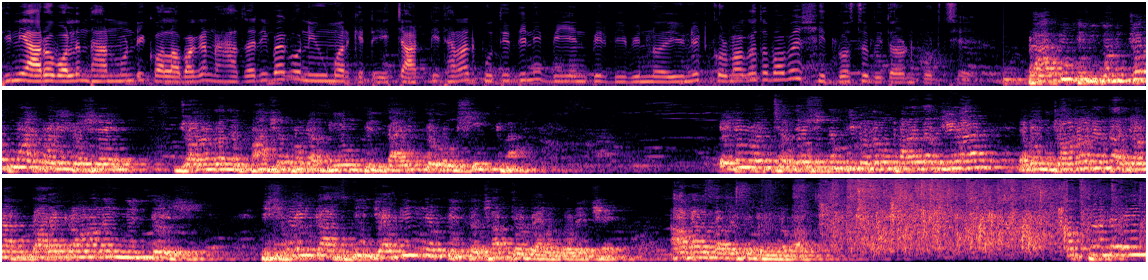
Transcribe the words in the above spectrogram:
তিনি আরও বলেন ধানমন্ডি কলাবাগান হাজারিবাগ ও নিউ মার্কেট এই চারটি থানার প্রতিদিনই বিএনপির বিভিন্ন ইউনিট ক্রমাগতভাবে শীতবস্ত্র বিতরণ করছে। প্রাকৃতিক দুর্যোগময় পরিবেশে জনগণের পাশে থাকা বিএনপির দায়িত্ব এবং শিক্ষা। এটি হচ্ছে দেশ নেত্রী বেগম খালেদা জিয়া এবং জননেতা জনাব তারেক রহমানের নির্দেশ। সেই কাজটি জাতির নেতৃত্ব ছাত্র দল করেছে। আবার তাদেরকে ধন্যবাদ। আপনাদের এই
